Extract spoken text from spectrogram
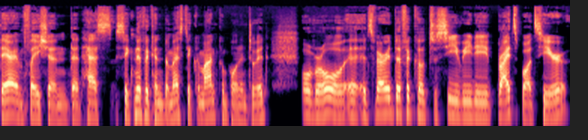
their inflation that has significant domestic demand component to it. Overall, it's very difficult to see really bright spots here.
